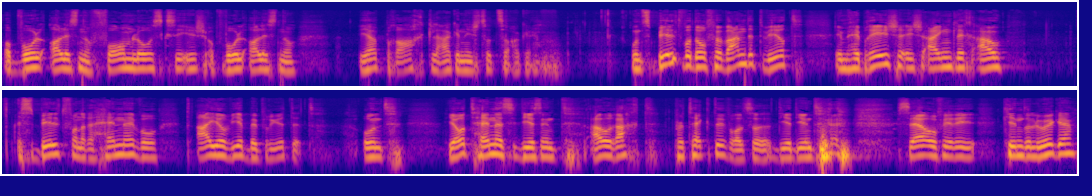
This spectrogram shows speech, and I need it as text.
obwohl alles noch formlos war, obwohl alles noch ja, brach gelegen ist sozusagen. Und das Bild, das hier verwendet wird im Hebräischen, ist eigentlich auch ein Bild von einer Henne, wo die Eier wie bebrütet. Und ja, die Hennen, die sind auch recht protective, also die die sehr auf ihre Kinder schauen.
